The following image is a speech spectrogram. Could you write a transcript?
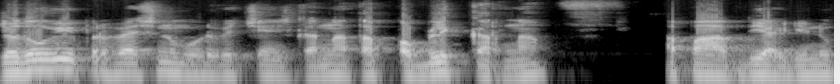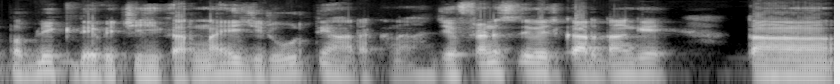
ਜਦੋਂ ਵੀ ਪ੍ਰੋਫੈਸ਼ਨਲ ਮੋਡ ਵਿੱਚ ਚੇਂਜ ਕਰਨਾ, ਤਾਂ ਪਬਲਿਕ ਕਰਨਾ। ਆਪਾਂ ਆਪਦੀ ਆਈਡੀ ਨੂੰ ਪਬਲਿਕ ਦੇ ਵਿੱਚ ਹੀ ਕਰਨਾ, ਇਹ ਜ਼ਰੂਰ ਧਿਆਨ ਰੱਖਣਾ। ਜੇ ਫਰੈਂਡਸ ਦੇ ਵਿੱਚ ਕਰ ਦਾਂਗੇ, ਤਾਂ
